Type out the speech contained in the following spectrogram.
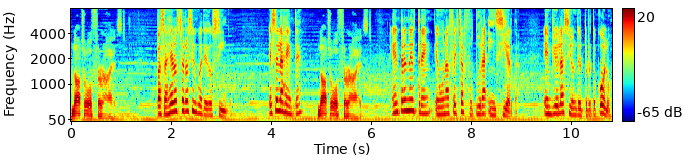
Not authorized. Pasajero 0525. Es el agente Not authorized. entra en el tren en una fecha futura incierta, en violación del protocolo.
